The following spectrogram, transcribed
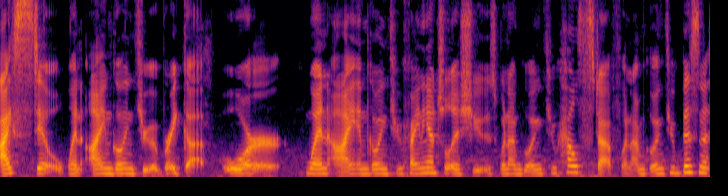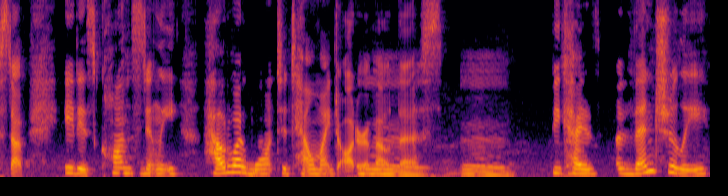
i still when i'm going through a breakup or when i am going through financial issues when i'm going through health stuff when i'm going through business stuff it is mm-hmm. constantly how do i want to tell my daughter about mm. this mm. because eventually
